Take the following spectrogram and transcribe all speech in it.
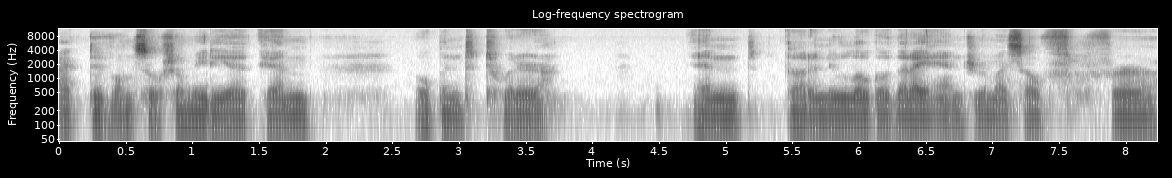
active on social media again, opened Twitter, and got a new logo that I hand drew myself for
